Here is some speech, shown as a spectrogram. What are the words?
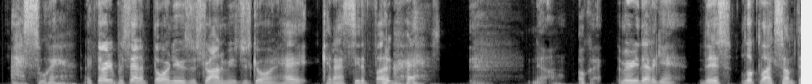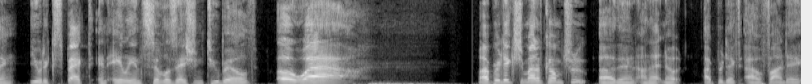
I swear. Like 30% of Thor News Astronomy is just going, hey, can I see the photographs? no. Okay. Let me read that again. This looked like something you would expect an alien civilization to build. Oh, wow. My prediction might have come true. Uh, then, on that note, I predict I will find a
